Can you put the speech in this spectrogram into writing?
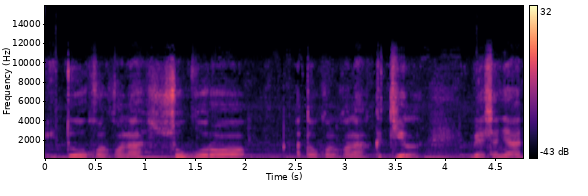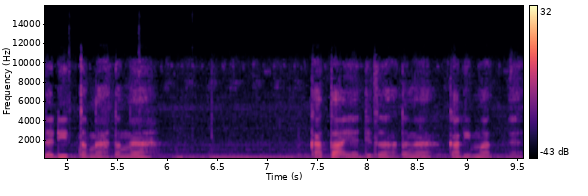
itu kolkolah suguro atau kolkolah kecil biasanya ada di tengah-tengah kata ya di tengah-tengah kalimat ya.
